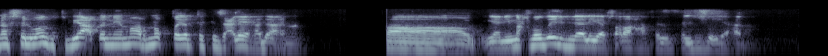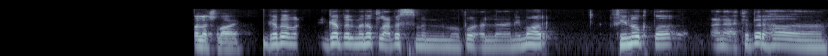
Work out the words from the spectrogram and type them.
نفس الوقت بيعطي نيمار نقطة يرتكز عليها دائما ف يعني محظوظين الهلاليه بصراحة في الجزئية هذه ولا إيش رأيك؟ قبل قبل ما نطلع بس من موضوع نيمار في نقطة أنا أعتبرها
